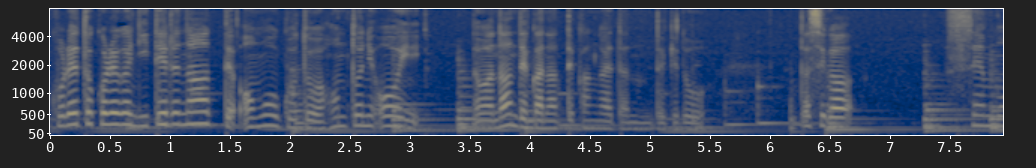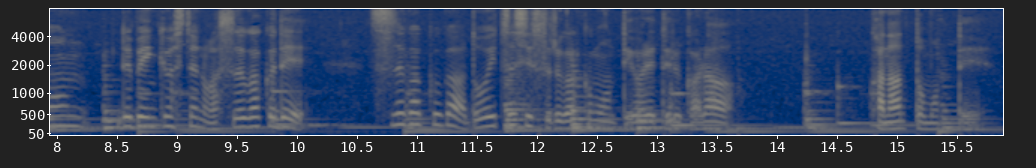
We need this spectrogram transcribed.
これとこれが似てるなって思うことが本当に多いのは何でかなって考えたんだけど私が専門で勉強してるのが数学で数学が同一視する学問って言われてるからかなと思って。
